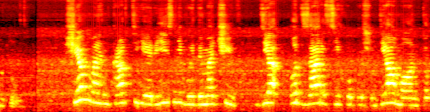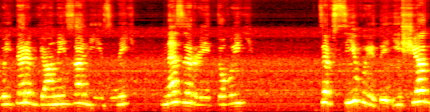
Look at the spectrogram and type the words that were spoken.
Готово. Ще в Майнкрафті є різні види мечів. От зараз їх опишу: діамантовий, дерев'яний, залізний, незеритовий. Це всі види. І ще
